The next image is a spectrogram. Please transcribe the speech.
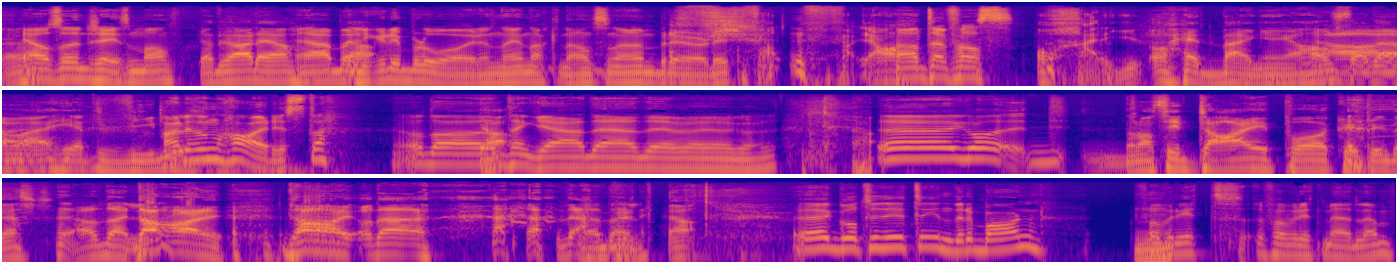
Jeg er også en Jason-mann. ja du er det, ja. Jeg bare ja. liker de blodårene i nakken hans når han brøler. Ja. Ja, tøff, ass. Å, herregud. Og headbanginga hans, Ja, da. Den er helt vill. Han er litt sånn hardeste, og da Ja. tenker jeg det, det går. Ja. Uh, går Når han sier 'die' på Creeping Desk Ja. Die! Die! Og det det er, deilig. Ja. Uh, gå til ditt indre barn. Mm. Favoritt, favorittmedlem.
